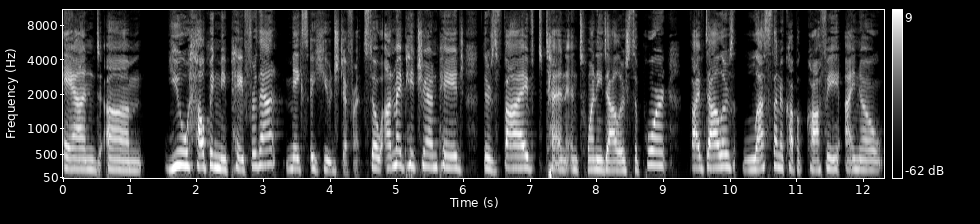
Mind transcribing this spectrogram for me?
And, um, you helping me pay for that makes a huge difference. So on my Patreon page, there's five, 10 and $20 support, $5 less than a cup of coffee. I know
